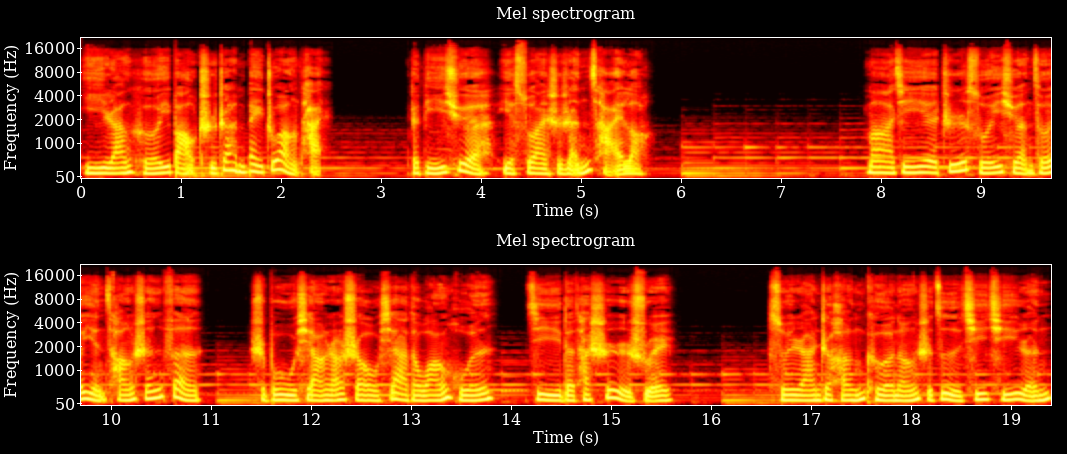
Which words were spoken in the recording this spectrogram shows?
依然可以保持战备状态，这的确也算是人才了。马继业之所以选择隐藏身份，是不想让手下的亡魂记得他是谁。虽然这很可能是自欺欺人，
